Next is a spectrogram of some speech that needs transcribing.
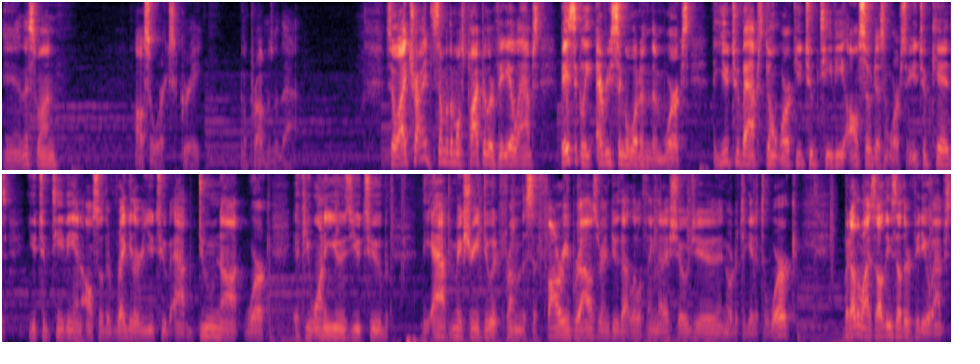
and this one also works great. No problems with that. So I tried some of the most popular video apps. Basically, every single one of them works. The YouTube apps don't work. YouTube TV also doesn't work. So YouTube Kids, YouTube TV, and also the regular YouTube app do not work. If you want to use YouTube the app, make sure you do it from the Safari browser and do that little thing that I showed you in order to get it to work. But otherwise, all these other video apps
